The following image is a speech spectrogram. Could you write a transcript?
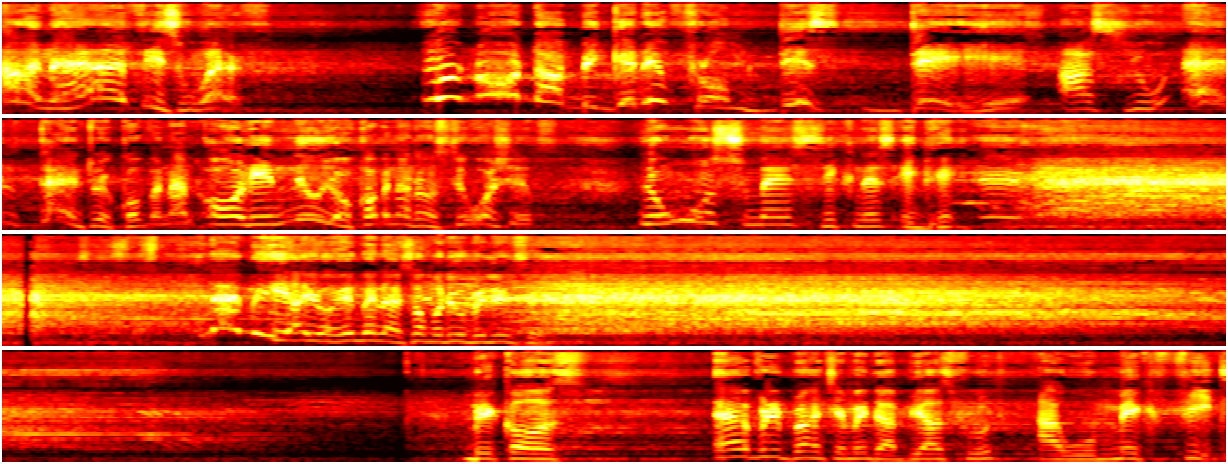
And health is wealth. You know that beginning from this day, as you enter into a covenant or renew your covenant of stewardship, you won't smell sickness again me hear your amen like somebody who believes it. Because every branch in me that bears fruit, I will make fit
